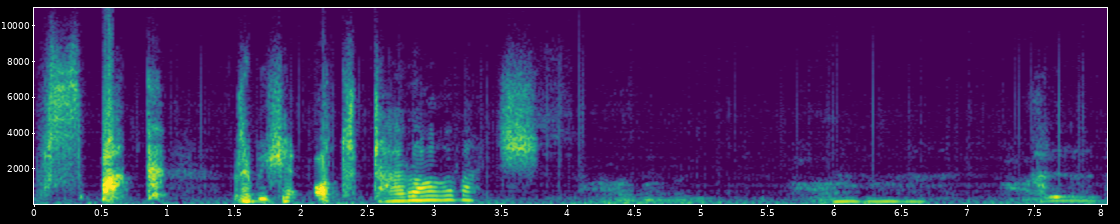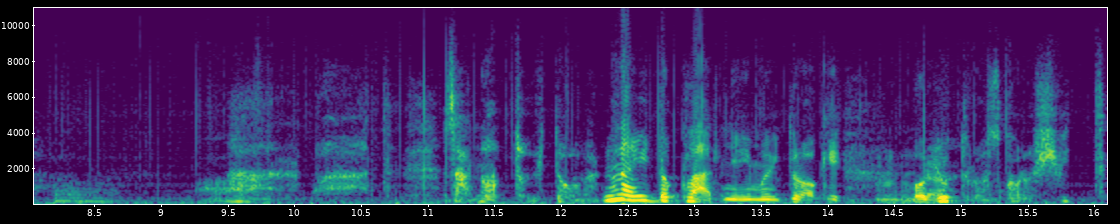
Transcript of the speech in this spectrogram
wspak, żeby się odczarować. Arpat, zanotuj to najdokładniej, mój drogi, bo jutro, skoro świt,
